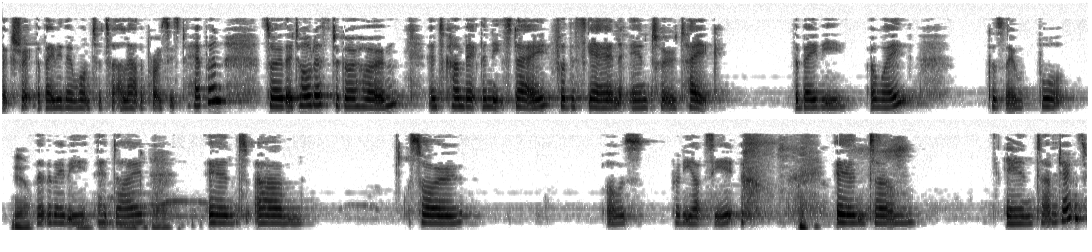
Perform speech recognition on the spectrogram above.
extract the baby. They wanted to allow the process to happen. So they told us to go home and to come back the next day for the scan and to take the baby away because they thought Yeah. that the baby had died. And um, so I was pretty upset. and um, and um, Jay was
